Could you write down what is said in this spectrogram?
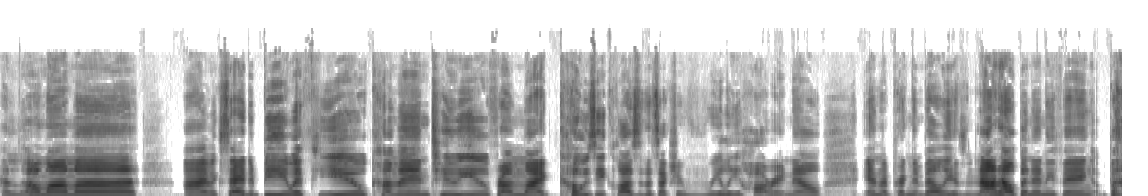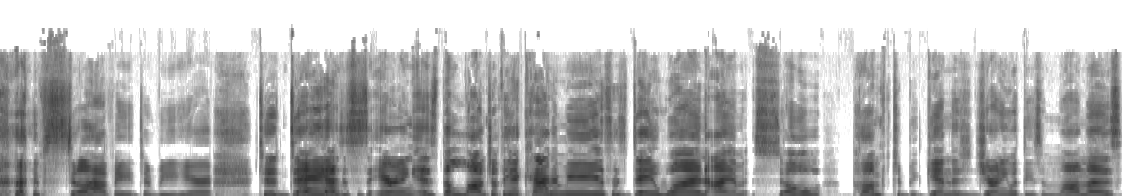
Hello, Mama. I'm excited to be with you, coming to you from my cozy closet that's actually really hot right now. And my pregnant belly is not helping anything, but I'm still happy to be here. Today, as this is airing, is the launch of the Academy. This is day one. I am so pumped to begin this journey with these mamas.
